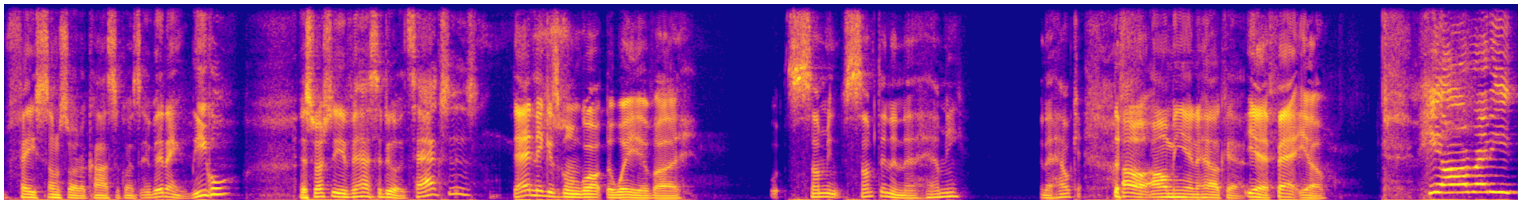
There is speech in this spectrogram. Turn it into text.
face some sort of consequence if it ain't legal, especially if it has to do with taxes. That nigga's gonna go out the way of uh something something in the Hemi. In the Hellcat. The, Oh, on me in the Hellcat. yeah, fat yo. He already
